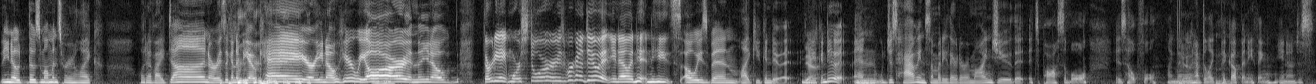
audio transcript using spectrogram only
you know those moments where you're like, what have I done, or is it going to be okay, or you know here we mm-hmm. are, and you know. 38 more stories. we're gonna do it you know and, and he's always been like you can do it Yeah. you can do it mm-hmm. and just having somebody there to remind you that it's possible is helpful like they Yeah. don't even have to like pick mm-hmm. up anything you know just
